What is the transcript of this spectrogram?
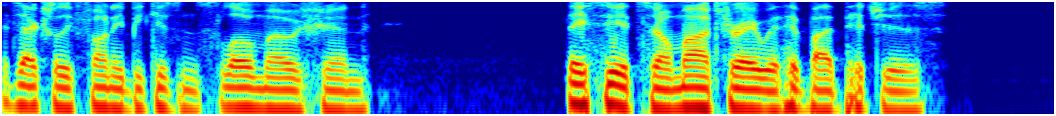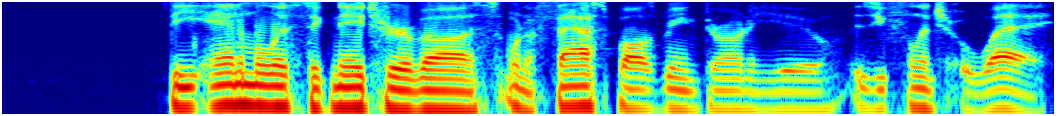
It's actually funny because in slow motion, they see it so much, right, with hit by pitches. The animalistic nature of us when a fastball is being thrown at you is you flinch away.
